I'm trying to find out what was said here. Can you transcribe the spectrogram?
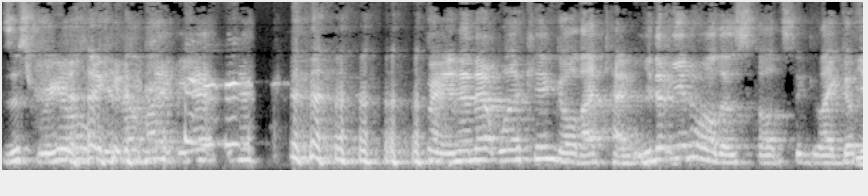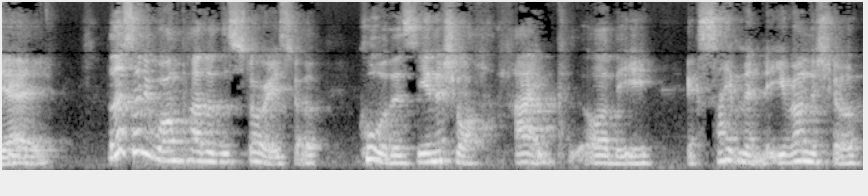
this real? You know, like, yeah, my internet working, all that time. You know, you know all those thoughts that like go. Yeah. But that's only one part of the story. So cool. There's the initial hype or the excitement that you're on the show.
